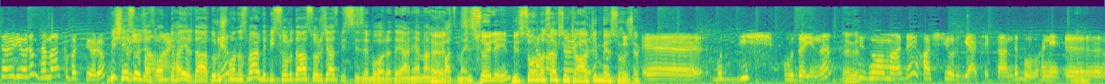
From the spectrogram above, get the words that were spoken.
söylüyorum hemen kapatıyorum. Bir şey soracağız. Duruşmam On- hayır daha duruşmanız var da bir soru daha soracağız biz size bu arada. Yani hemen Evet, kapatmayın. Siz söyleyin. Biz sormasak Tamam, çünkü hakim bey Bu- soracak. e, bu diş buğdayını Evet. biz normalde haşlıyoruz gerçekten de bu hani e,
